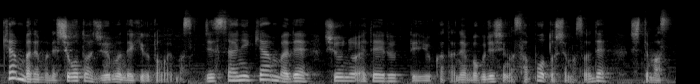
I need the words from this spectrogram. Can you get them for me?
キャンバでもね、仕事は十分できると思います。実際にキャンバで収入を得ているっていう方ね、僕自身がサポートしてますので、知ってます。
